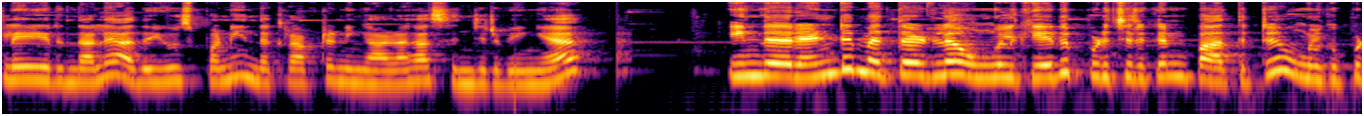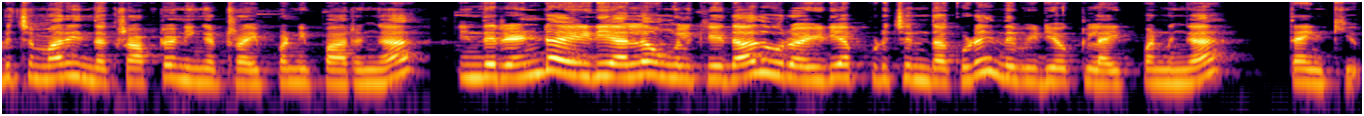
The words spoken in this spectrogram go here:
க்ளே இருந்தாலே அதை யூஸ் பண்ணி இந்த கிராஃப்ட்டை நீங்கள் அழகாக செஞ்சுருவீங்க. இந்த ரெண்டு மெத்தடில் உங்களுக்கு எது பிடிச்சிருக்குன்னு பார்த்துட்டு உங்களுக்கு பிடிச்ச மாதிரி இந்த கிராஃப்ட்டை நீங்கள் ட்ரை பண்ணி பாருங்கள் இந்த ரெண்டு ஐடியாவில் உங்களுக்கு ஏதாவது ஒரு ஐடியா பிடிச்சிருந்தா கூட இந்த வீடியோக்கு லைக் பண்ணுங்கள் தேங்க்யூ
